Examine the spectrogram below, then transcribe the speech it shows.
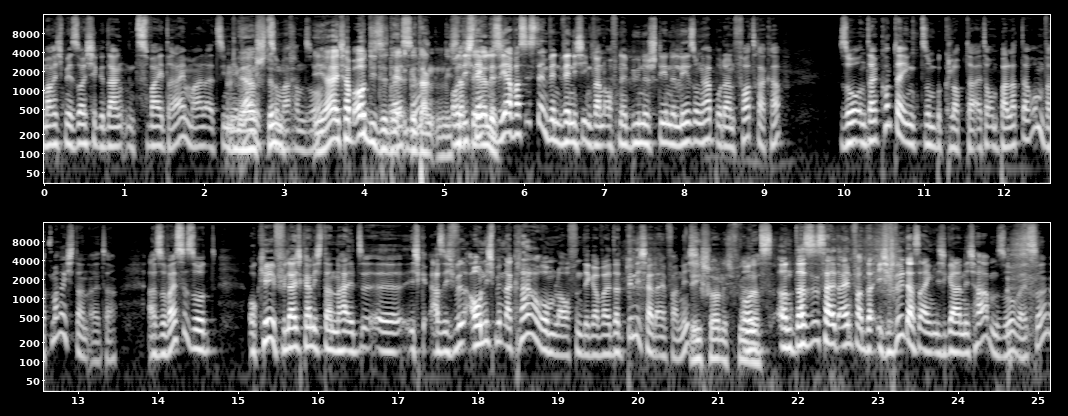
mache ich mir solche Gedanken zwei, dreimal, als sie mir gar nicht zu machen. So. Ja, ich habe auch diese Weißt du? Gedanken. Ich und ich denke mir so, ja, was ist denn, wenn, wenn ich irgendwann auf einer Bühne stehe, eine Lesung habe oder einen Vortrag habe? So, und dann kommt da irgend so ein Bekloppter, Alter, und ballert da rum. Was mache ich dann, Alter? Also, weißt du, so, okay, vielleicht kann ich dann halt, äh, ich, also ich will auch nicht mit einer Knarre rumlaufen, Digga, weil das bin ich halt einfach nicht. Ich schon, ich fühle und, das. und das ist halt einfach, da- ich will das eigentlich gar nicht haben, so, weißt du?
